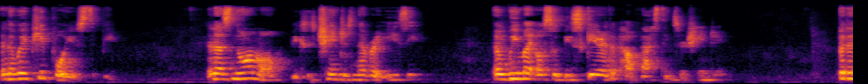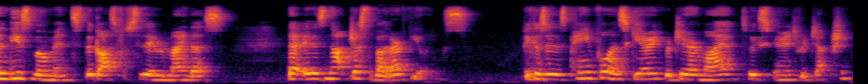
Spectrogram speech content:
and the way people used to be. And that's normal because change is never easy. And we might also be scared of how fast things are changing. But in these moments, the Gospels today remind us that it is not just about our feelings, because it is painful and scary for Jeremiah to experience rejection,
